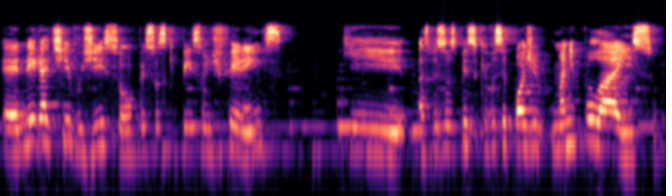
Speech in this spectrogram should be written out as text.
é, negativos disso ou pessoas que pensam diferentes que as pessoas pensam que você pode manipular isso.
